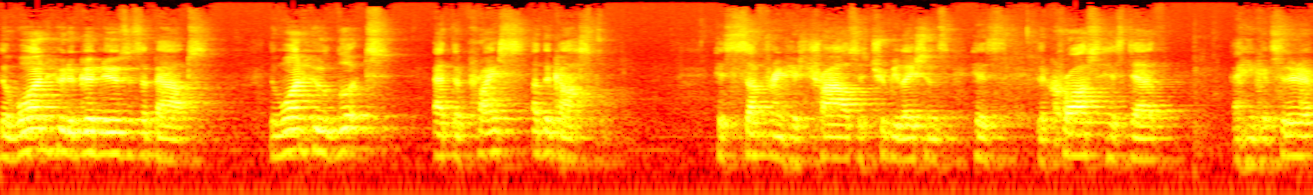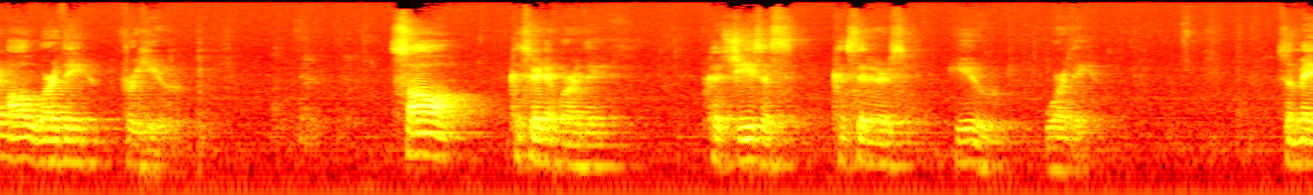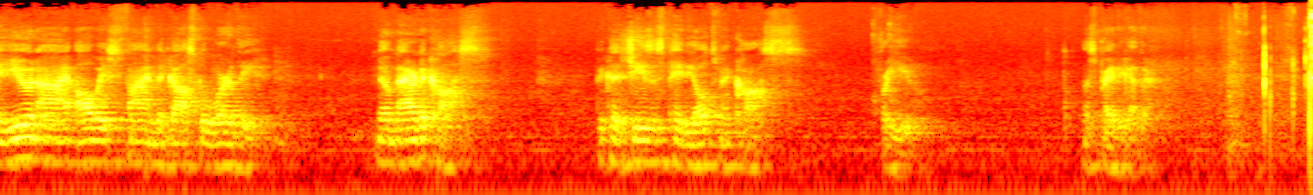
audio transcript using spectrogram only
the one who the good news is about, the one who looked at the price of the gospel, his suffering, his trials, his tribulations, his, the cross, his death, and he considered it all worthy for you. Saul considered it worthy because Jesus considers you worthy. So may you and I always find the gospel worthy, no matter the cost, because Jesus paid the ultimate cost for you. Let's pray together.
